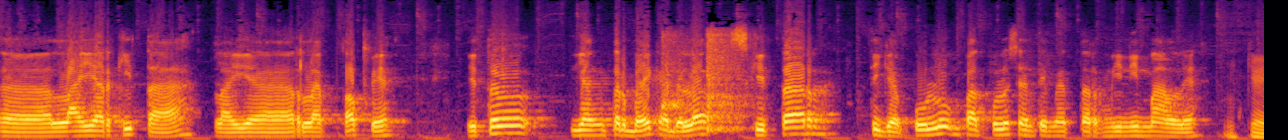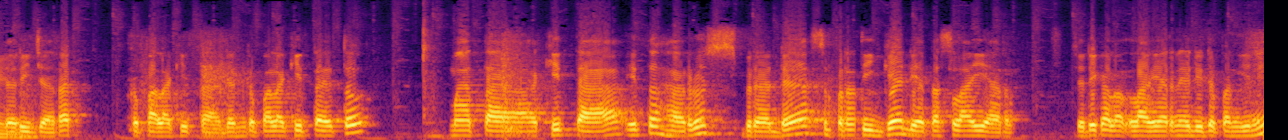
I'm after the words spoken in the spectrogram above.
eh, layar kita, layar laptop ya, itu yang terbaik adalah sekitar 30-40 cm minimal ya Oke. dari jarak kepala kita dan kepala kita itu mata kita itu harus berada sepertiga di atas layar. Jadi kalau layarnya di depan gini,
